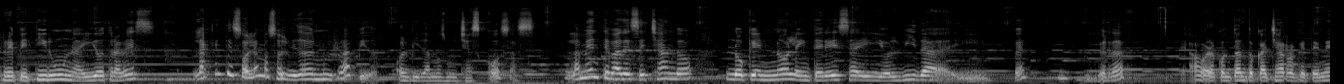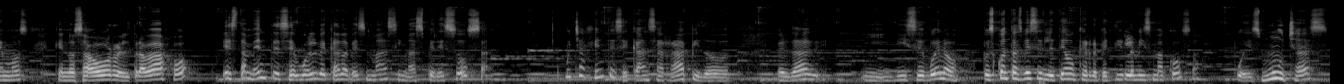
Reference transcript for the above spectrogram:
Repetir una y otra vez. La gente solemos olvidar muy rápido, olvidamos muchas cosas. La mente va desechando lo que no le interesa y olvida ¿verdad? Ahora con tanto cacharro que tenemos que nos ahorra el trabajo, esta mente se vuelve cada vez más y más perezosa. Mucha gente se cansa rápido, ¿verdad? Y dice, bueno, pues ¿cuántas veces le tengo que repetir la misma cosa? Pues muchas,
